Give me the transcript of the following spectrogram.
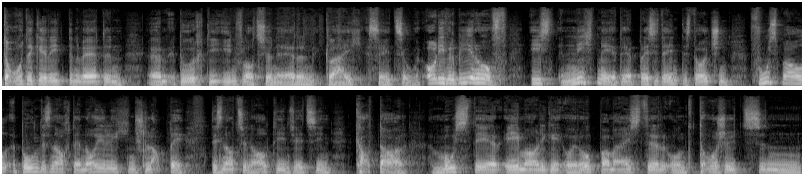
Tode geritten werden ähm, durch die inflationären Gleichsetzungen. Oliver Bierhoff ist nicht mehr der Präsident des Deutschen Fußballbundes nach der neuerlichen Schlappe des Nationalteams jetzt in Katar muss der ehemalige Europameister und Torschützen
